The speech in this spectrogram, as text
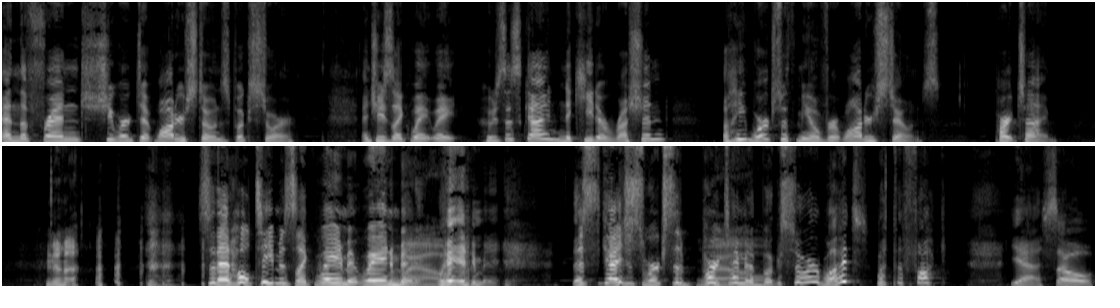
and the friend she worked at Waterstone's bookstore, and she's like, "Wait, wait, who's this guy? Nikita Russian? Well, he works with me over at Waterstones, part time." So that whole team is like, "Wait a minute, wait a minute, Wow. wait a minute. This guy just works at part time at a bookstore? What? What the fuck?" Yeah. So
